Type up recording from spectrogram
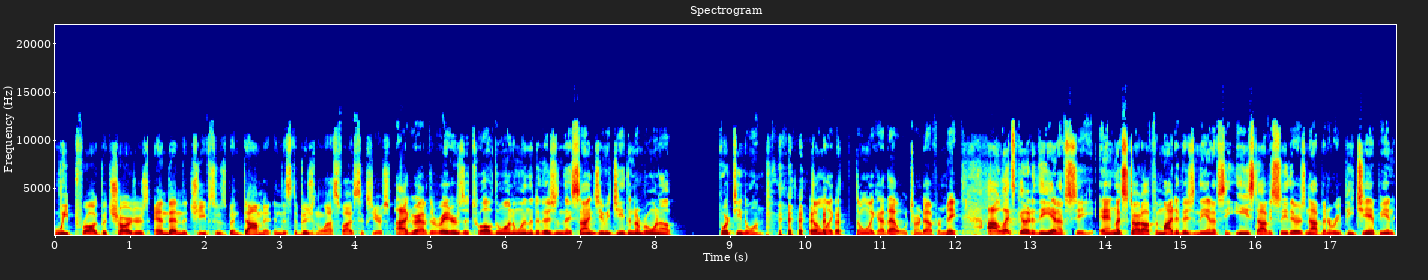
leapfrog the Chargers and then the Chiefs, who's been dominant in this division the last five, six years. I grabbed the Raiders at 12 to 1 to win the division. They signed Jimmy G, the number one up, 14 to 1. don't like don't like how that turned out for me. Uh, let's go to the NFC. And let's start off in my division, the NFC East. Obviously, there has not been a repeat champion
